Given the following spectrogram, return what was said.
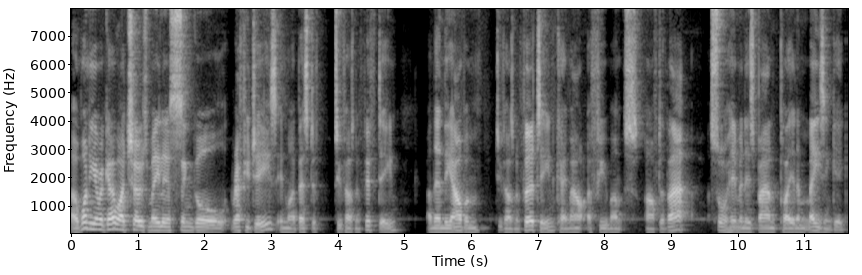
Uh, one year ago, I chose Meilyr's single Refugees in my best of 2015, and then the album 2013 came out a few months after that. I saw him and his band play an amazing gig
